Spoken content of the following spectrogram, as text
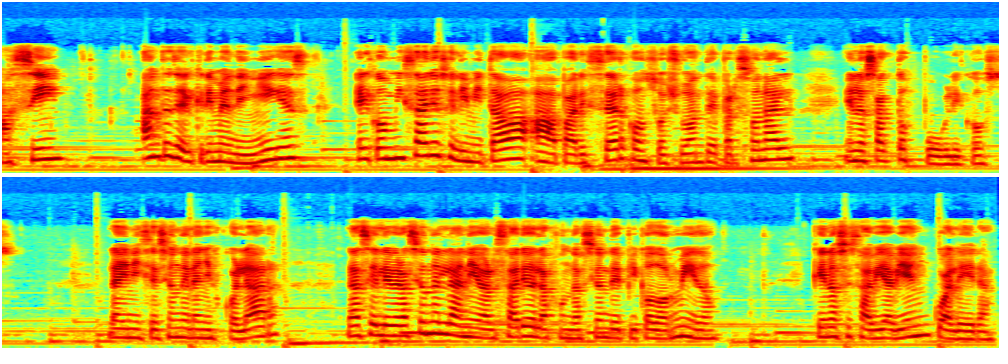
Así, antes del crimen de Iñiguez, el comisario se limitaba a aparecer con su ayudante personal en los actos públicos. La iniciación del año escolar, la celebración del aniversario de la fundación de Pico Dormido, que no se sabía bien cuál era,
